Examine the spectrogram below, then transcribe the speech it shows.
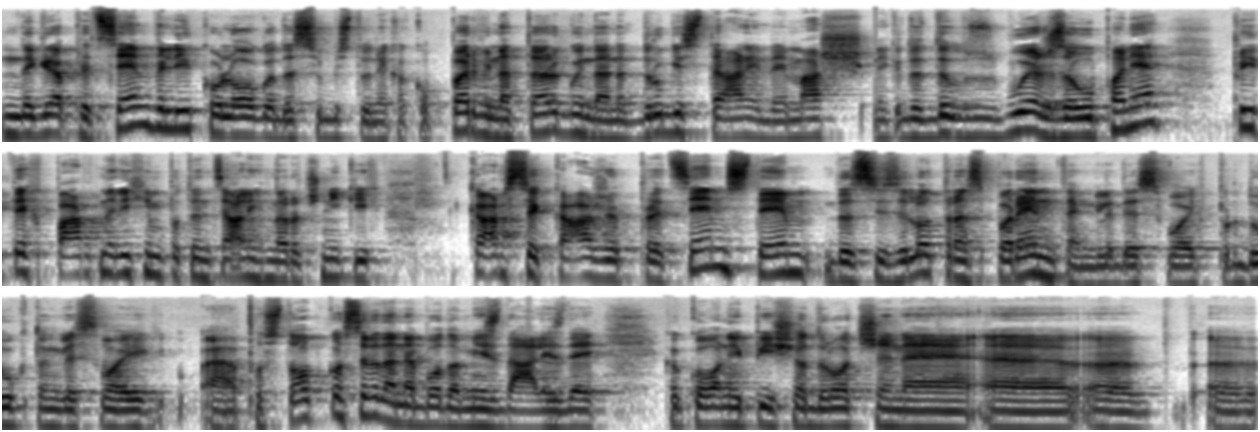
da igra predvsem veliko vlogo, da si v bistvu nekako prvi na trgu in da na drugi strani, da imaš, da, da vzbujaš zaupanje pri teh partnerjih in potencialnih naročnikih, kar se kaže predvsem s tem, da si zelo transparenten glede svojih produktov in glede svojih eh, postopkov. Seveda ne bodo mi izdali zdaj, kako oni pišejo določene eh, eh,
